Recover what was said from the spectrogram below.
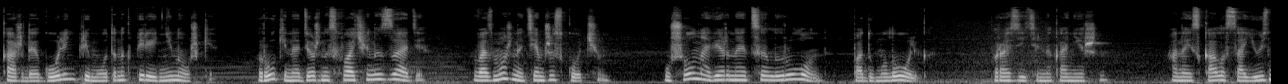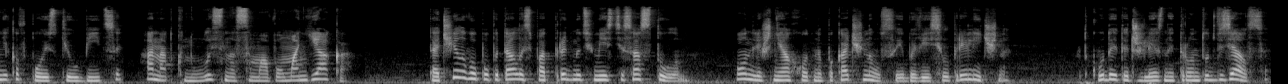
каждая голень примотана к передней ножке. Руки надежно схвачены сзади, возможно, тем же скотчем. Ушел, наверное, целый рулон – подумала Ольга. Поразительно, конечно. Она искала союзника в поиске убийцы, а наткнулась на самого маньяка. Точилова попыталась подпрыгнуть вместе со стулом. Он лишь неохотно покачнулся, ибо весил прилично. Откуда этот железный трон тут взялся?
